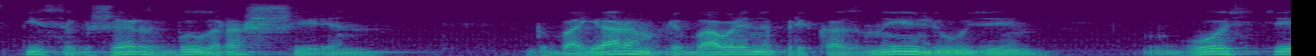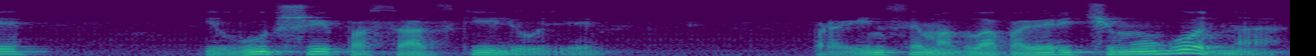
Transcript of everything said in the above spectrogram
Список жертв был расширен. К боярам прибавлены приказные люди, гости и лучшие посадские люди. Провинция могла поверить чему угодно,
